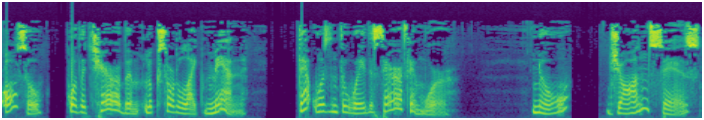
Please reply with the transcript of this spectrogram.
Also, while the cherubim look sort of like men, that wasn't the way the seraphim were. No, John says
